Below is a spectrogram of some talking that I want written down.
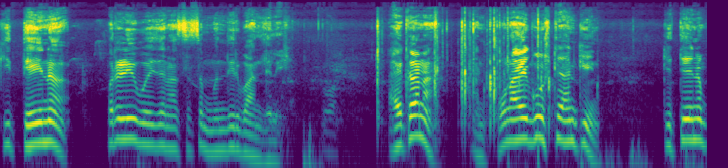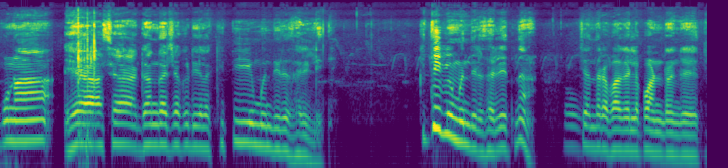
की त्यानं परळी वैजनाथाचं मंदिर बांधलेलं आहे. ऐका ना आणि पुन्हा एक गोष्ट आणखीन की त्यानं पुन्हा ह्या अशा गंगाच्या कडेला किती मंदिरं झालेली आहेत. किती बी मंदिरं झाली आहेत ना. चंद्रभागेला पांडुरंग आहेत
